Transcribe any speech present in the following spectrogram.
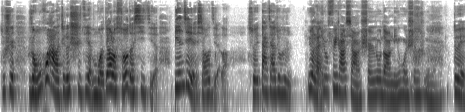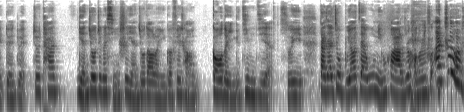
就是融化了这个世界，抹掉了所有的细节，边界也消解了。所以大家就是越来就非常想深入到灵魂深处的那种。对对对，就是他研究这个形式，研究到了一个非常高的一个境界，所以大家就不要再污名化了。就是好多人说 啊，这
